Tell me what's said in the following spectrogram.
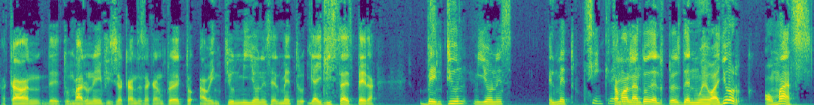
acaban de tumbar un edificio, acaban de sacar un proyecto a 21 millones el metro y hay lista de espera. 21 millones el metro. Sí. Estamos hablando de los precios de Nueva York o más.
